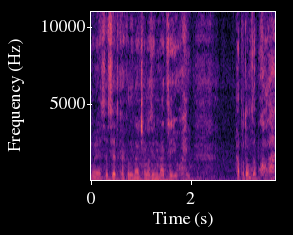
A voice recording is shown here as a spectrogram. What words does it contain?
моя сусідка, коли почала займатися йогою. А потім забухала.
